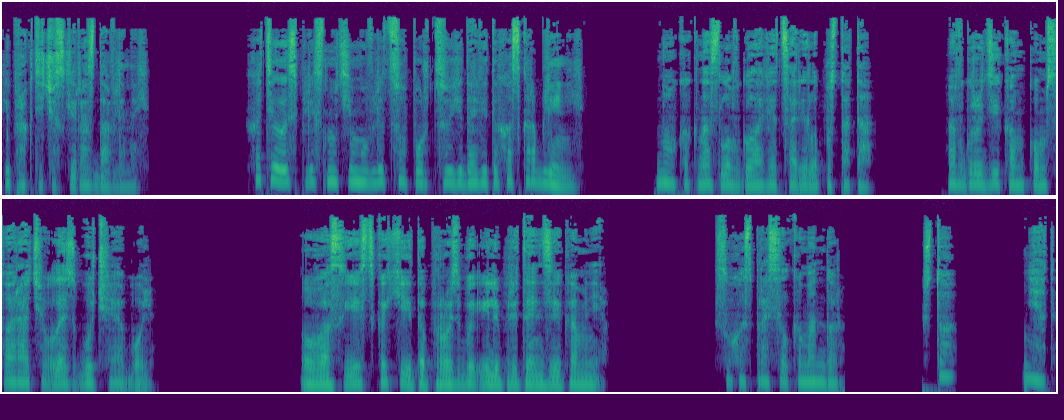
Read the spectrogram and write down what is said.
и практически раздавленной. Хотелось плеснуть ему в лицо порцию ядовитых оскорблений, но, как назло, в голове царила пустота, а в груди комком сворачивалась гучая боль. «У вас есть какие-то просьбы или претензии ко мне?» — сухо спросил командор. «Что? Нет»,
